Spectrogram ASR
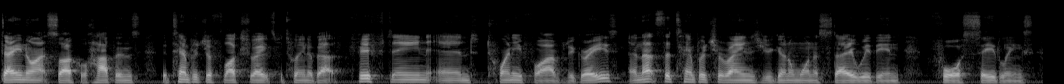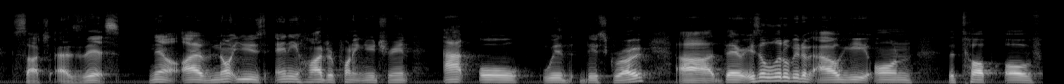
day-night cycle happens, the temperature fluctuates between about 15 and 25 degrees, and that's the temperature range you're gonna wanna stay within for seedlings such as this. Now, I have not used any hydroponic nutrient at all with this grow. Uh, there is a little bit of algae on the top of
